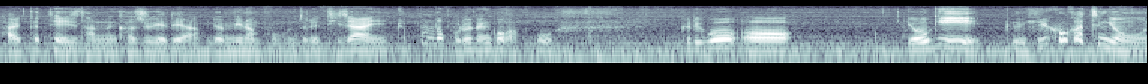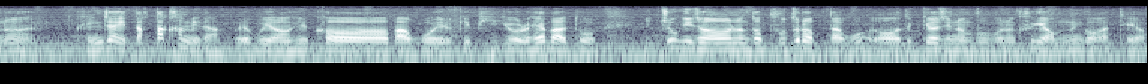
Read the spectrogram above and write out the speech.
발끝에 이제 닿는 가죽에 대한 면밀한 부분들의 디자인이 조금 더 고려된 것 같고 그리고 어, 여기 그 힐컵 같은 경우는 굉장히 딱딱합니다. 외부형 힐컵하고 이렇게 비교를 해봐도 이쪽이 저는 더 부드럽다고 어, 느껴지는 부분은 크게 없는 것 같아요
